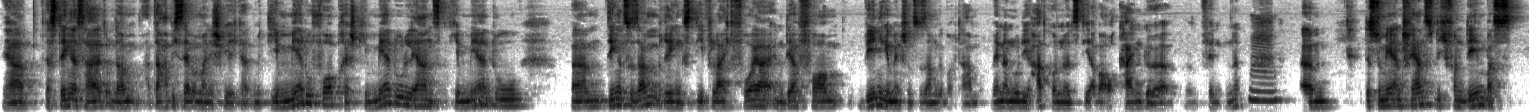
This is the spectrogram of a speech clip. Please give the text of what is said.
Ja, das Ding ist halt, und da, da habe ich selber meine Schwierigkeiten mit, je mehr du vorpreschst, je mehr du lernst, je mehr du ähm, Dinge zusammenbringst, die vielleicht vorher in der Form wenige Menschen zusammengebracht haben, wenn dann nur die Hardcore-Nerds, die aber auch keinen Gehör finden, ne? Hm. ähm, desto mehr entfernst du dich von dem, was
